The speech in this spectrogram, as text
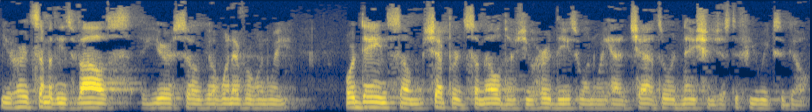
You heard some of these vows a year or so ago, whenever when we ordained some shepherds, some elders. You heard these when we had Chad's ordination just a few weeks ago.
